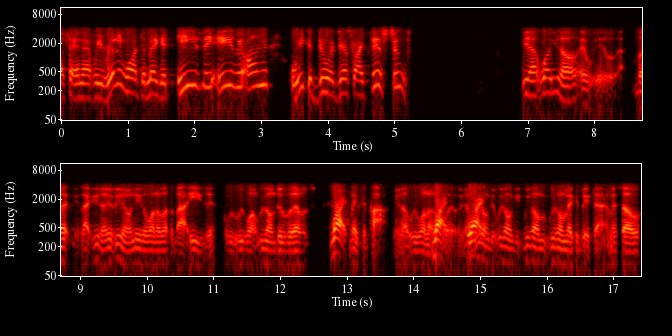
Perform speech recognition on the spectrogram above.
I say, and if we really want to make it easy, easy on you, we could do it just like this too. Yeah, well, you know, it, it, but like you know, you know, neither one of us about easy. We, we want we're gonna do whatever Right. makes it pop. You know, we want to. Right, You know, right. We're gonna get, we're gonna get, we're gonna we're gonna make it big time. And so,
